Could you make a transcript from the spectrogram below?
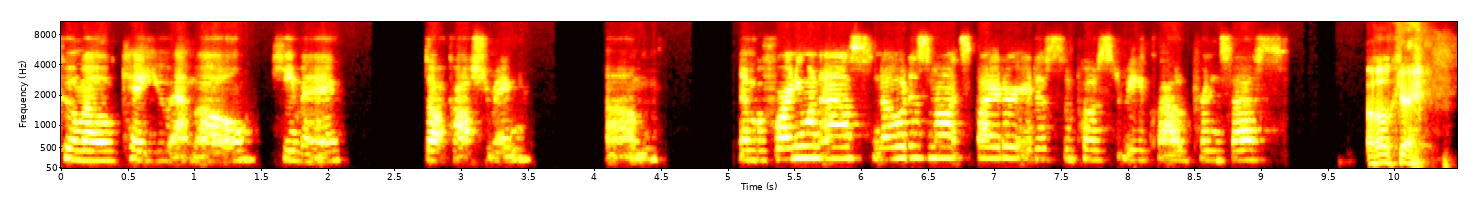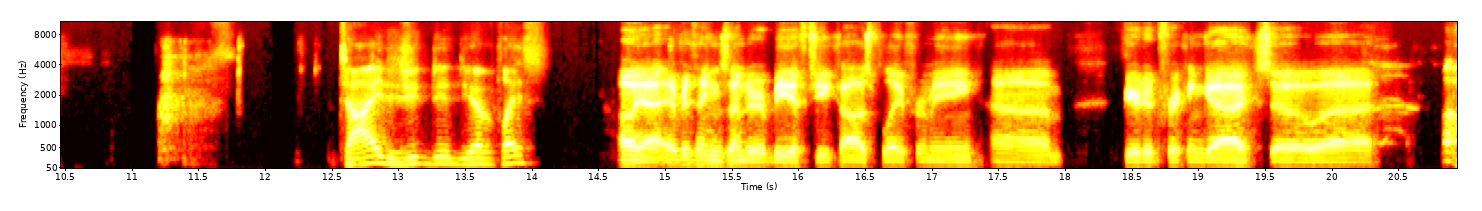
Kumo, K U M O, Hime, dot costuming. Um, and before anyone asks, no, it is not Spider. It is supposed to be Cloud Princess. Okay. Ty, did you did you have a place? Oh yeah, everything's under BFG cosplay for me. Um, bearded freaking guy. So uh,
